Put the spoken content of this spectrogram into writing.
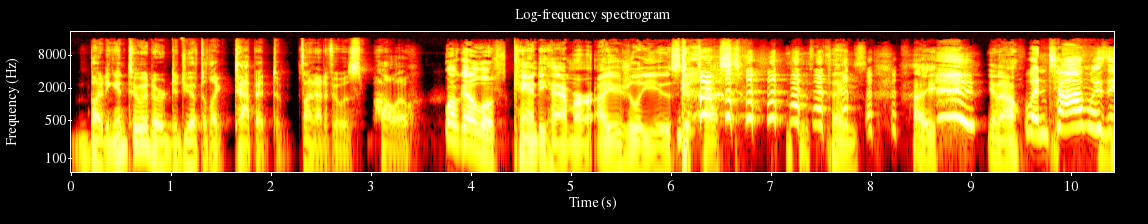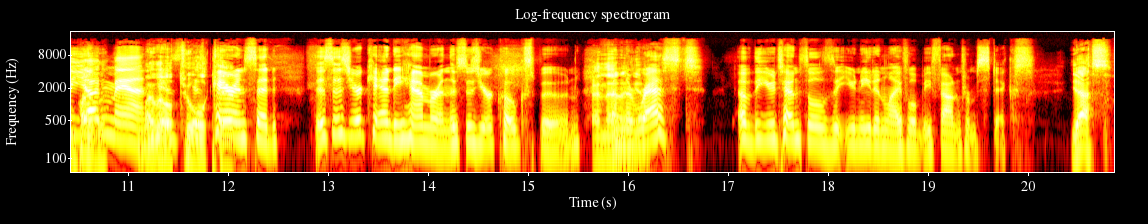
biting into it, or did you have to like tap it to find out if it was hollow? Well, I've got a little candy hammer I usually use to test things. I, you know, When Tom was a My young man, my little his, his parents said, "This is your candy hammer and this is your Coke spoon, and then and the yeah. rest of the utensils that you need in life will be found from sticks." yes,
